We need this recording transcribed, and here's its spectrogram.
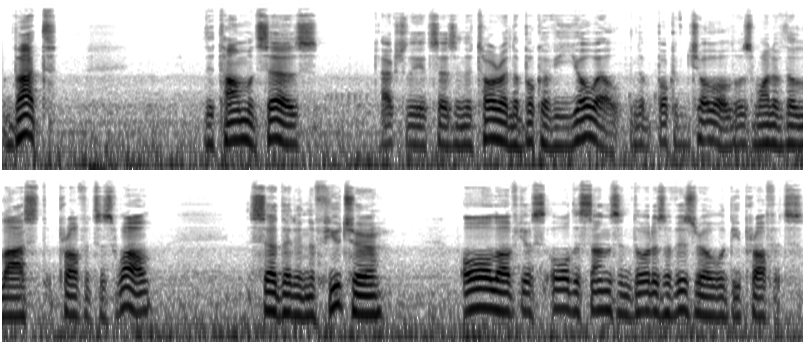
But the Talmud says, actually it says in the Torah in the book of Yoel, in the book of Joel, who was one of the last prophets as well, said that in the future all of your all the sons and daughters of Israel would be prophets.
